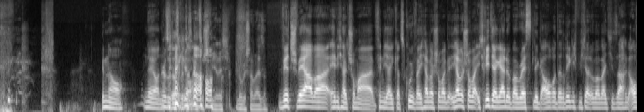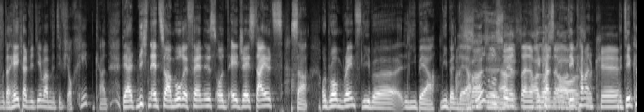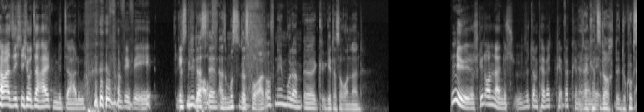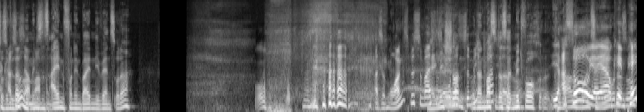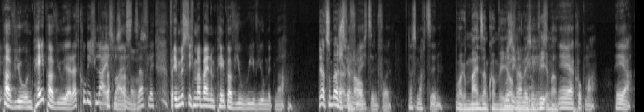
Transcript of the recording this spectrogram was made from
genau. Naja, und Also das wird Genau. dann also schwierig, logischerweise. Wird schwer, aber hätte ich halt schon mal, finde ich eigentlich ganz cool, weil ich habe ja schon mal, ich habe ja schon mal, ich rede ja gerne über Wrestling auch und dann rege ich mich halt über manche Sachen auf und da hätte ich halt mit jemandem, mit dem ich auch reden kann, der halt nicht ein Enzo Amore-Fan ist und AJ Styles Hasser und Roman Reigns liebe, lieber, liebender. Ach so suchst äh, du ja, jetzt deine den Freunde kannst aus. dem kann man- Okay. Mit dem kann man sich nicht unterhalten mit der Halu von WWE. Wissen die nur das auf. denn, also musst du das vor Ort aufnehmen oder äh, geht das auch online? Nö, das geht online, das wird dann per, Web per Webcam Ja, sein. dann kannst du doch, du guckst doch sowieso das ja immer mindestens machen. einen von den beiden Events, oder? Also morgens bist du meistens Eigentlich immer schon. ziemlich Und dann machst du das halt also. Mittwoch. Ja, ach Ahnung, so, 19 ja, ja, okay, so. Pay-Per-View. Ein Pay-Per-View, ja, das gucke ich live Das meistens. Ja, vielleicht, vielleicht müsste ich mal bei einem Pay-Per-View-Review mitmachen. Ja, zum Das Beispiel. wäre genau. vielleicht sinnvoll. Das macht Sinn. Guck mal, gemeinsam kommen wir hier Muss auf ich mal mit Lösung, wie immer. Ja, ja, guck mal. Ja.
